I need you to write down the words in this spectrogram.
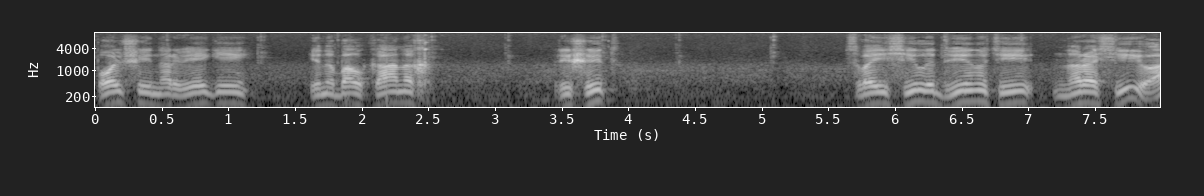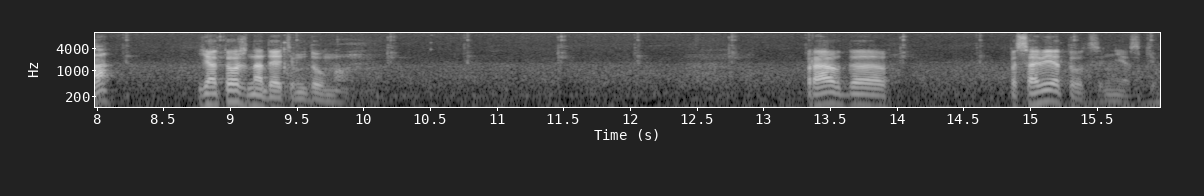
Польшей, Норвегией и на Балканах решит свои силы двинуть и на Россию, а? Я тоже над этим думал. Правда, посоветоваться не с кем.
